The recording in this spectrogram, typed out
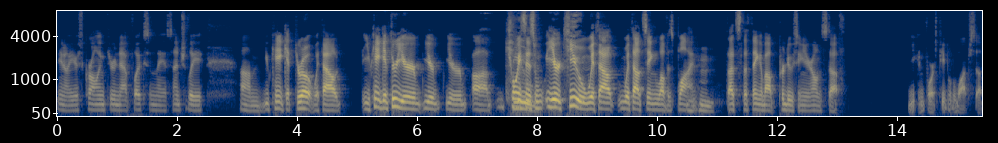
you know, you're scrolling through Netflix, and they essentially um, you can't get through it without you can't get through your your your uh, choices your queue without without seeing Love Is Blind. Mhm. That's the thing about producing your own stuff. You can force people to watch stuff.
